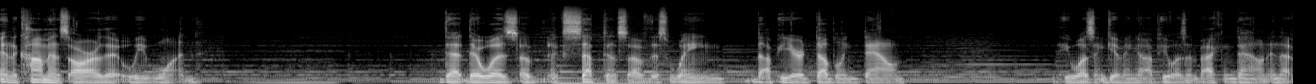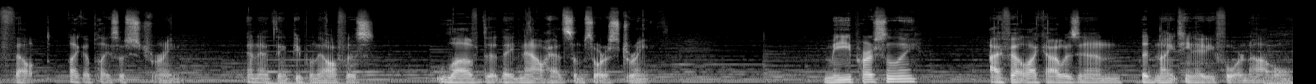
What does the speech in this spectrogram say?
And the comments are that we won. That there was an acceptance of this Wayne LaPierre doubling down. He wasn't giving up, he wasn't backing down, and that felt like a place of strength. And I think people in the office loved that they now had some sort of strength. Me personally, I felt like I was in the 1984 novel.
